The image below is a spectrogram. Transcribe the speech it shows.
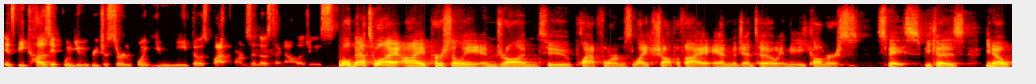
It's because if when you reach a certain point, you need those platforms and those technologies. Well, that's why I personally am drawn to platforms like Shopify and Magento in the e-commerce space because, you know,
